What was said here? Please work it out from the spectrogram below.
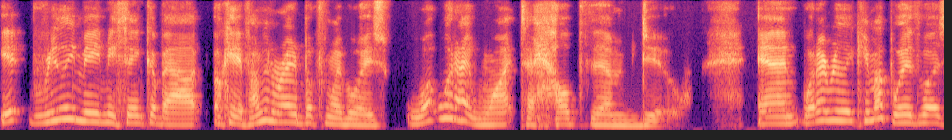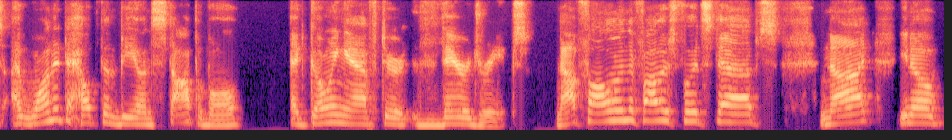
it really made me think about okay, if I'm going to write a book for my boys, what would I want to help them do? And what I really came up with was I wanted to help them be unstoppable at going after their dreams not following their father's footsteps, not, you know,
